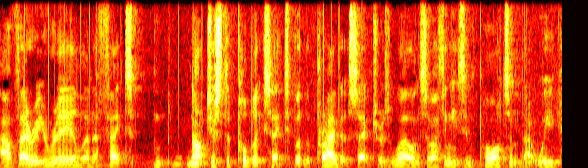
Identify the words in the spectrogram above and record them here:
are very real and affect not just the public sector but the private sector as well. And so I think it's important that we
